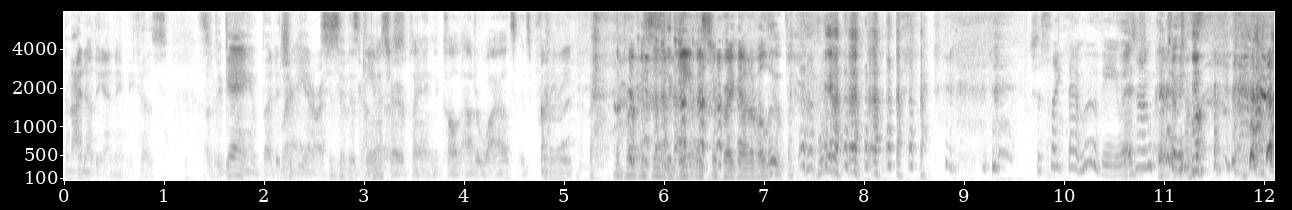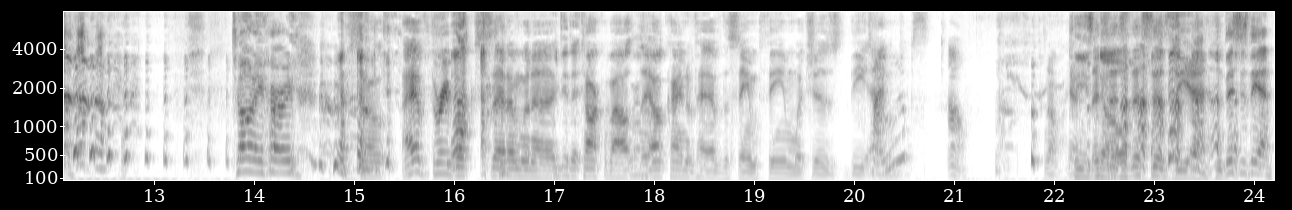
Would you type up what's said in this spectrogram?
and I know the ending because of the game but it should be Right. It's interesting just like this game I started playing called Outer Wilds. It's pretty neat. The purpose of the game is to break out of a loop. Just like that movie with Edge- Tom Edge Cruise. Tony hurry So I have three books that I'm We gonna it. talk about. They all kind of have the same theme, which is the Time end. loops? Oh. No, yeah, Please this no. is this is the end. this is the end.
